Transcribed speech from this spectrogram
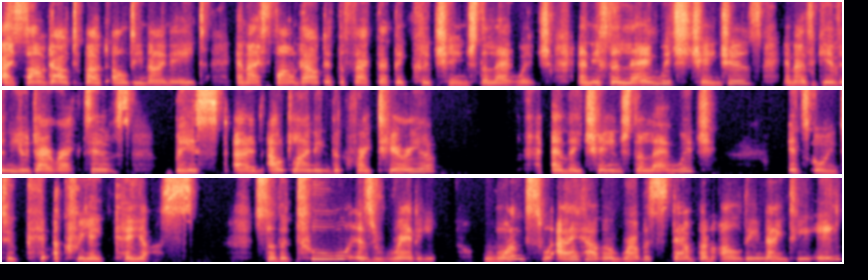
I found out about LD 98 and I found out that the fact that they could change the language. And if the language changes, and I've given you directives based and outlining the criteria, and they change the language, it's going to uh, create chaos. So the tool is ready once I have a rubber stamp on LD 98,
